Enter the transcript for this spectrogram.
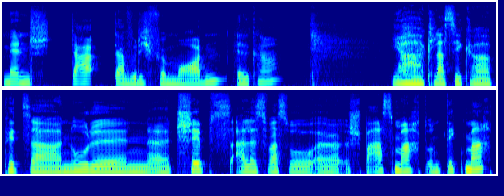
Mensch, da, da würde ich für morden, Ilka? Ja, Klassiker, Pizza, Nudeln, äh, Chips, alles, was so äh, Spaß macht und dick macht.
